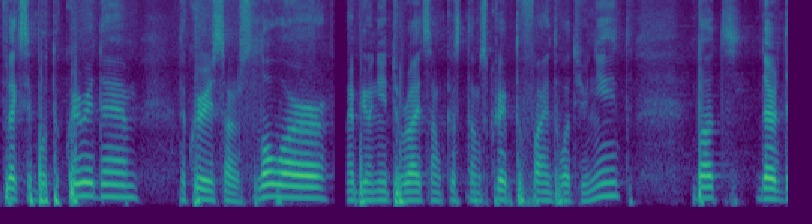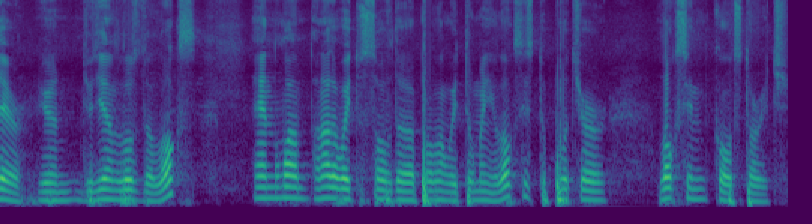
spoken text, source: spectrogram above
flexible to query them. The queries are slower. Maybe you need to write some custom script to find what you need, but they're there. You, you didn't lose the logs. And one another way to solve the problem with too many logs is to put your logs in cold storage.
